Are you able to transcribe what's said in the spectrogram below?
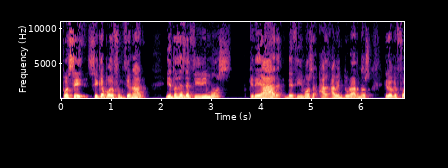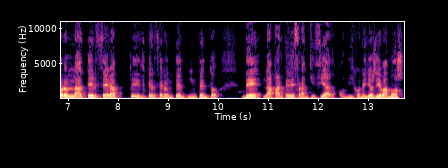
pues sí, sí que puede funcionar. Y entonces decidimos crear, decidimos aventurarnos, creo que fueron la tercera, el tercero intento de la parte de franquiciado. y con ellos llevamos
